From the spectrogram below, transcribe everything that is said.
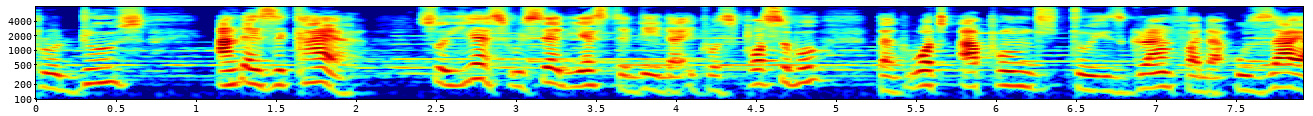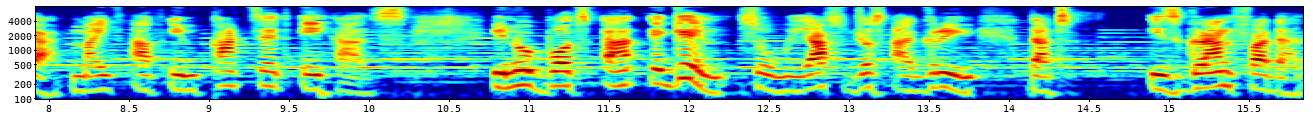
produce an Ezekiah? So, yes, we said yesterday that it was possible that what happened to his grandfather Uzziah might have impacted Ahaz. You know, but uh, again, so we have to just agree that his grandfather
